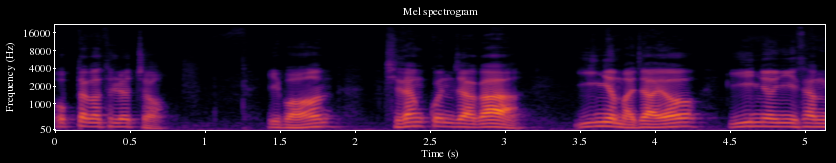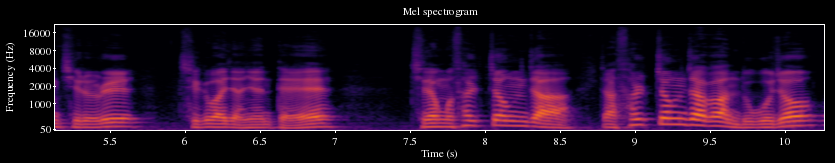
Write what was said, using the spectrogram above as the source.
없다가 틀렸죠. 2번 지상권자가 2년 맞아요. 2년 이상 치료를 지급하지 않는데 지상권 설정자, 자 설정자가 누구죠?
